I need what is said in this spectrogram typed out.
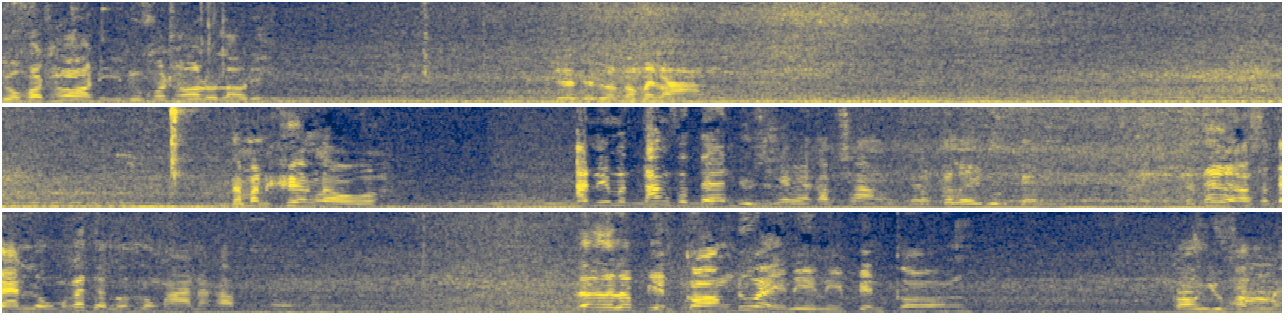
ดูคอท่อดิ ดูคอท่อรถเราดิ เดี๋ยวเดี๋ยวเราต้องไปล้าง น้ำมันเครื่องเรา อันนี้มันตั้งสแตนอยู่ใช่ไหมครับช่าง มันก็เลยดูเต็ม แต่ถ้าเกิดเอาสแตนลงมันก็จะลดลงมานะครับ แล้วเออเราเปลี่ยนกองด้วยนี่นี่เปลี่ยนกอง กองอยู่ฝั่งไหน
